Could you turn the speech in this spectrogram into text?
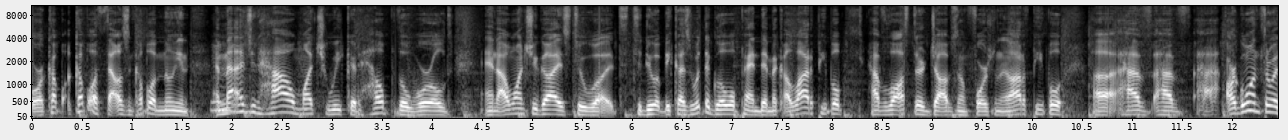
or a couple a couple of thousand, couple of 1000000 Mm-hmm. Imagine how much we could help the world. And I want you guys to uh, to do it because with the global pandemic, a lot of people have lost their jobs. Unfortunately, a lot of people uh, have have ha- are going through a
